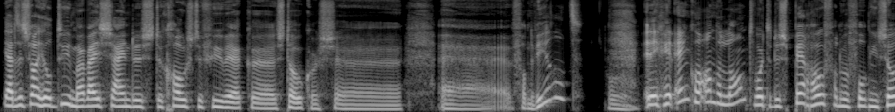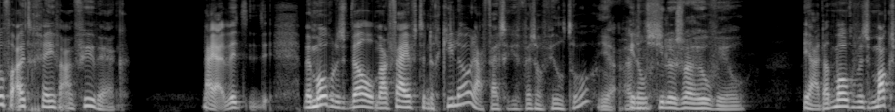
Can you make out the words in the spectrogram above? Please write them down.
Ja, dat is wel heel duur, maar wij zijn dus de grootste vuurwerkstokers eh, van de wereld. En in geen enkel ander land wordt er dus per hoofd van de bevolking zoveel uitgegeven aan vuurwerk. Nou ja, we, we mogen dus wel maar 25 kilo. Nou, 50 is best wel veel, toch? Ja, In ons- ons kilo is wel heel veel. Ja, dat mogen we dus max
